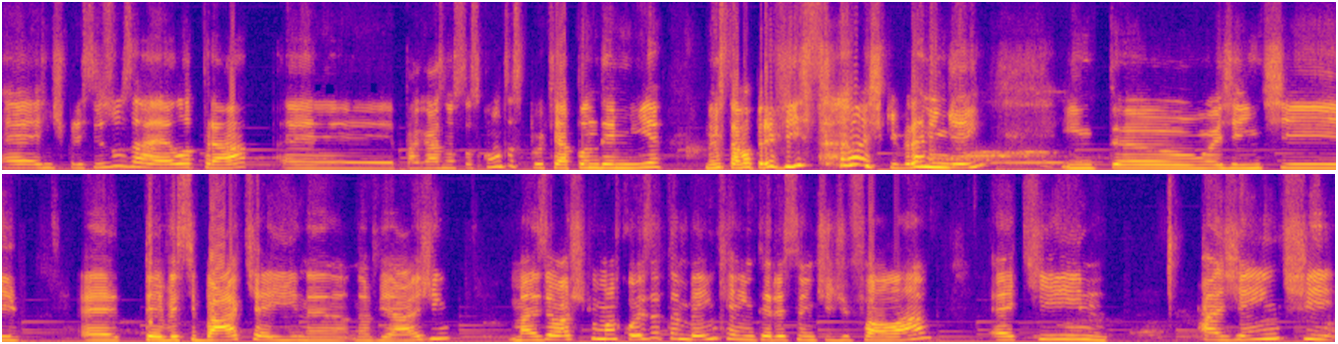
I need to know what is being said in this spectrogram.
é, a gente precisa usar ela para é, pagar as nossas contas, porque a pandemia não estava prevista, acho que para ninguém. Então a gente é, teve esse baque aí né, na, na viagem. Mas eu acho que uma coisa também que é interessante de falar é que a gente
